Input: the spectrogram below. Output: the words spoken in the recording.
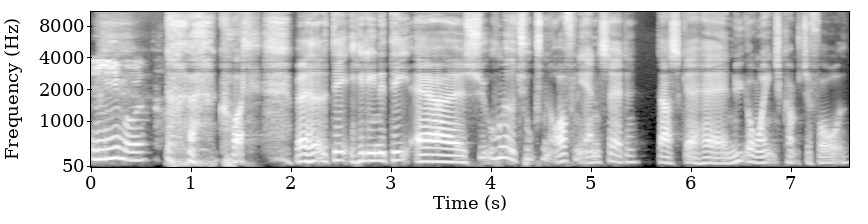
I lige måde. Godt. Hvad hedder det? Helene, det er 700.000 offentlige ansatte, der skal have ny overenskomst til foråret.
